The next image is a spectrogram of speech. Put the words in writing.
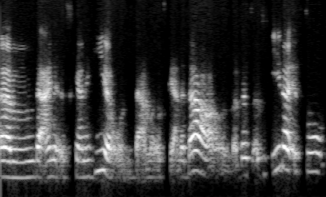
ähm, der eine ist gerne hier und der andere ist gerne da. Das, also jeder ist so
